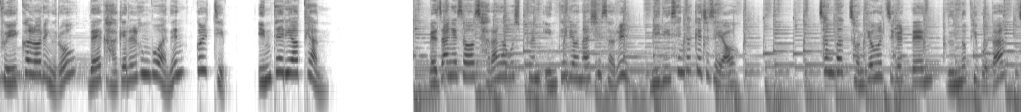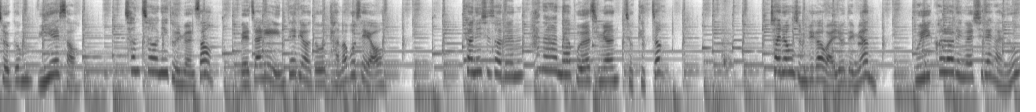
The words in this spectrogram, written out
V 컬러링으로 내 가게를 홍보하는 꿀팁 인테리어 편 매장에서 자랑하고 싶은 인테리어나 시설을 미리 생각해 주세요. 창밖 전경을 찍을 땐 눈높이보다 조금 위에서 천천히 돌면서 매장의 인테리어도 담아보세요. 편의시설은 하나하나 보여주면 좋겠죠? 촬영 준비가 완료되면 V 컬러링을 실행한 후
